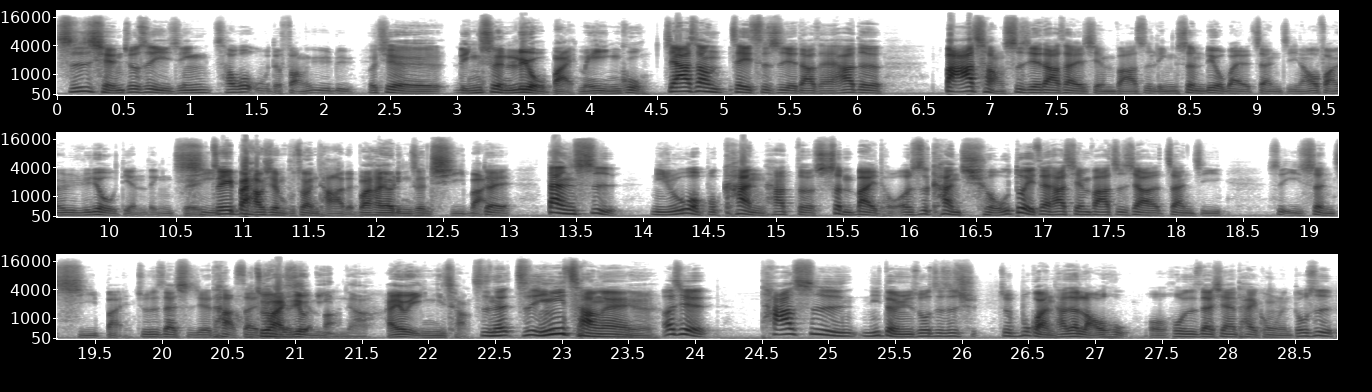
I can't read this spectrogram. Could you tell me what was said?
之前就是已经超过五的防御率，而且零胜六败没赢过，加上这次世界大赛他的。八场世界大赛的先发是零胜六败的战绩，然后防御率六点零七，这一败好险不算他的，不然他要零胜七败。对，但是你如果不看他的胜败头，而是看球队在他先发之下的战绩，是一胜七败，就是在世界大赛最后还是有赢啊，还有赢一场，只能只赢一场哎.而且他是你等于说这是就不管他在老虎哦，或者在现在太空人都是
